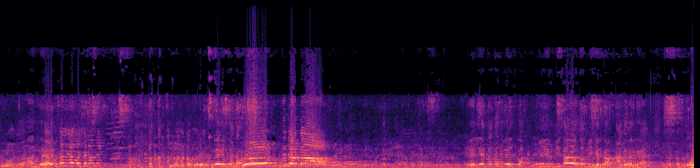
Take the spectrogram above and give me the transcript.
పిలవమంటావా? ఆ, నువ్వే ఏ ముసలిగా వచ్చినావు పిలవమంటావు మరి నువ్వే వెళ్తావు ఓ ముక్తి తాత ఏ లేదు తాత, నువ్వే వెళ్తుకో. మీ మీ సంబంధం మీకే ఎరుక. నాకే ఎరుక. ఓ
